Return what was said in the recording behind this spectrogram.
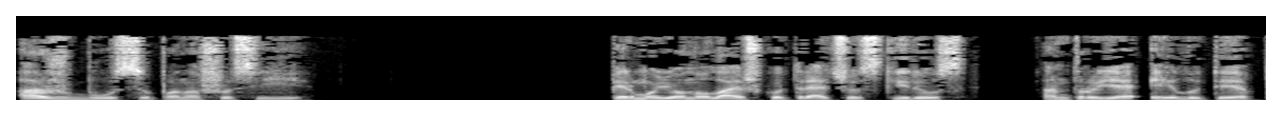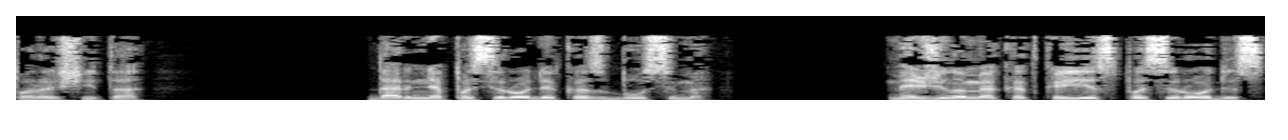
aš būsiu panašus į jį. Pirmo Jono laiško trečios skyriaus antroje eilutėje parašyta, dar nepasirodė, kas būsime. Mes žinome, kad kai jis pasirodys,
